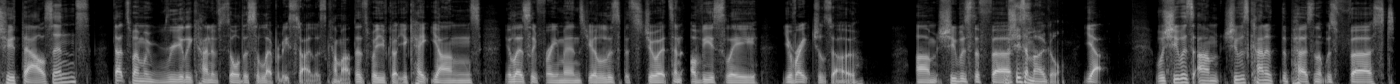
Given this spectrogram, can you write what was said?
2000s. That's when we really kind of saw the celebrity stylists come up. That's where you've got your Kate Youngs, your Leslie Freemans, your Elizabeth Stewarts, and obviously your Rachel Zoe. Um, she was the first. She's a mogul. Yeah. Well, she was um she was kind of the person that was first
